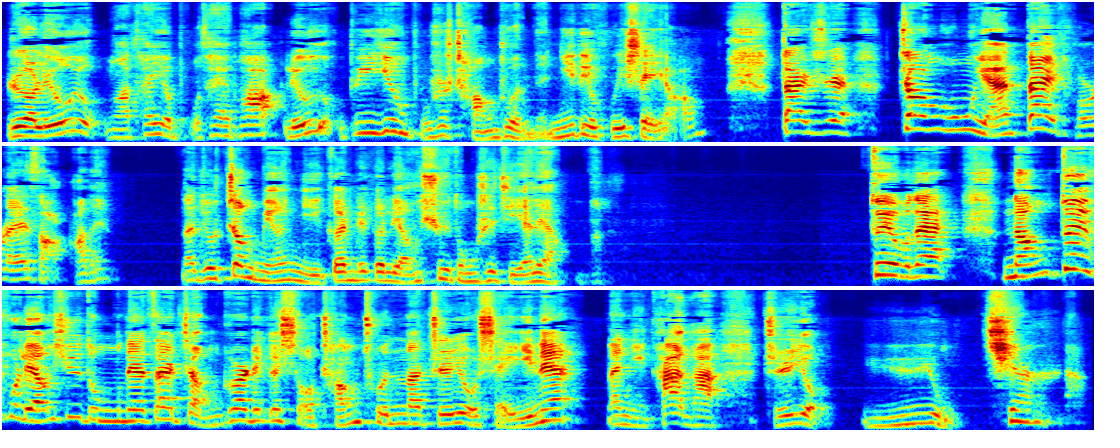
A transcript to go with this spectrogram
惹刘勇啊，他也不害怕。刘勇毕竟不是长春的，你得回沈阳。但是张红岩带头来砸的，那就证明你跟这个梁旭东是结梁子。对不对？能对付梁旭东的，在整个这个小长春呢，只有谁呢？那你看看，只有于永庆了。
